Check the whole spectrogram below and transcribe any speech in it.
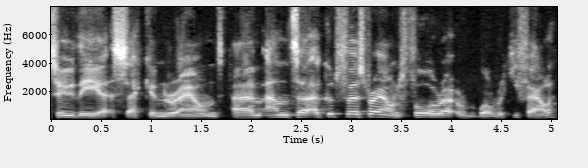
to the uh, second round um, and uh, a good first round for uh, well Rickie Fowler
